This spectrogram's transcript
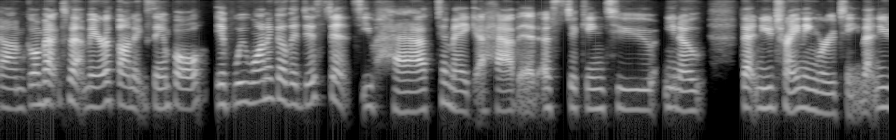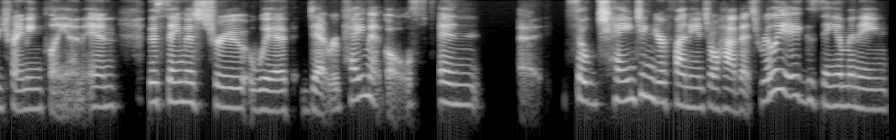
um, going back to that marathon example, if we want to go the distance, you have to make a habit of sticking to, you know, that new training routine, that new training plan. And the same is true with debt repayment goals. And uh, so changing your financial habits really examining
